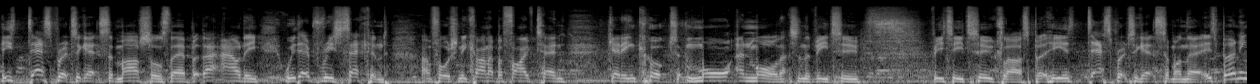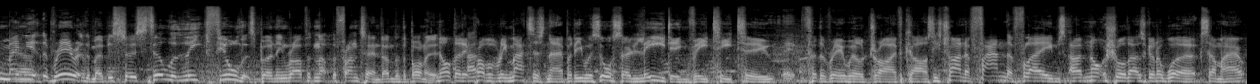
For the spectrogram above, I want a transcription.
He's desperate to get some marshals there, but that Audi, with every second, unfortunately, car number 510 getting cooked more and more. That's in the V2. VT2 class, but he is desperate to get someone there. It's burning mainly at the rear at the moment, so it's still the leaked fuel that's burning rather than up the front end under the bonnet. Not that it probably matters now, but he was also leading VT2 for the rear-wheel drive cars. He's trying to fan the flames. I'm not sure that's going to work somehow.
